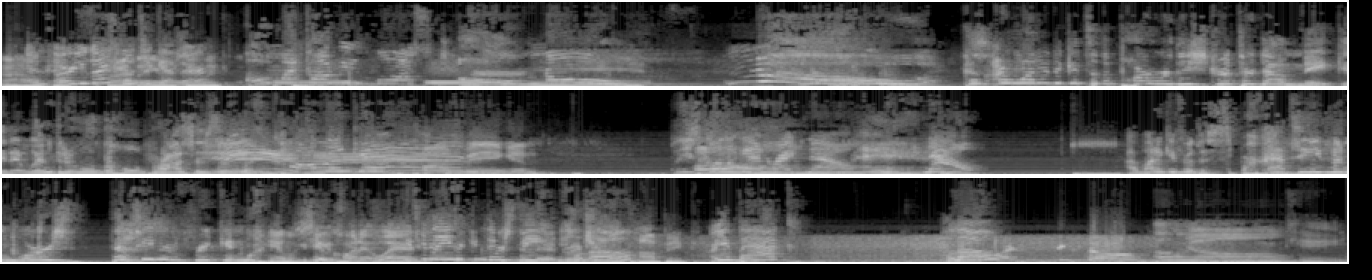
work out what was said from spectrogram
Ah, And are you guys So still thought you were together? like, oh my god, we lost her. oh no! No! Because I wanted to get to the part where they stripped her down naked and went through the whole process of like Yeah. Call again. and coughing and. Please call Oh, again right now. man. Now. I want to give her the spark. That's even worse. That's even freaking worse. Yeah, we'll give you a we call. put it where? It's freaking worse than the Hello? original topic. Are you back? Hello? I don't think so. Oh No. Okay.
